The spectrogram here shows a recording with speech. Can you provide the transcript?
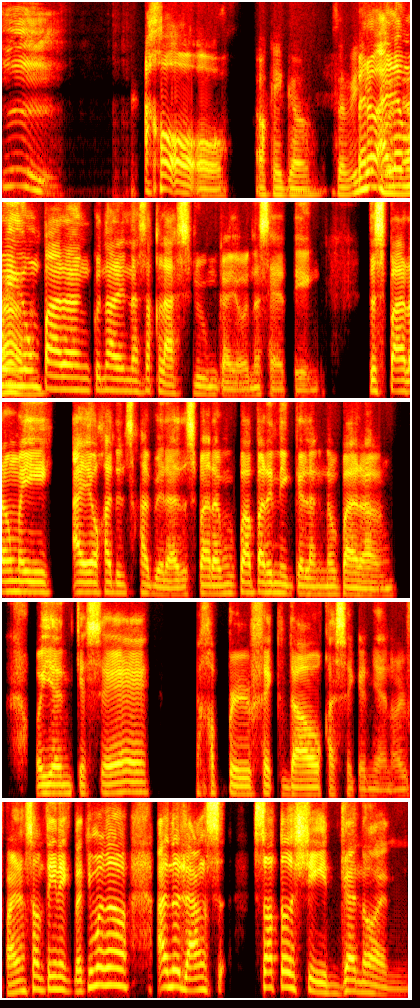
Hmm. Ako oo. Okay, go. Sabihin Pero alam mo na. yung parang kunwari nasa classroom kayo na setting. Tapos parang may ayaw ka dun sa kabila. Tapos parang magpaparinig ka lang na parang o yan kasi naka-perfect daw kasi ganyan. Or parang something like that. Yung mga ano lang, s- subtle shade, ganon.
